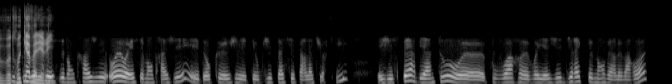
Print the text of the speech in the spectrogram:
votre cas, Valérie. C'est mon trajet. Oui, oui, c'est mon trajet, et donc j'ai été obligée de passer par la Turquie. Et j'espère bientôt euh, pouvoir euh, voyager directement vers le Maroc.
